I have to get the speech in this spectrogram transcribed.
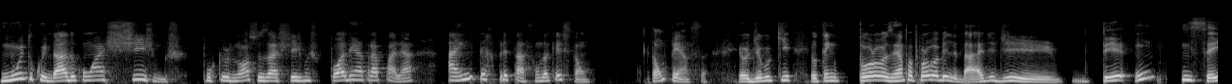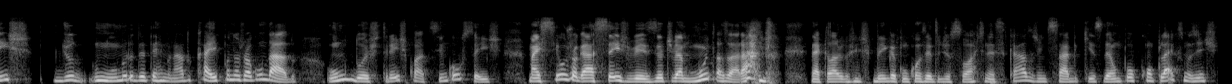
muito cuidado com achismos, porque os nossos achismos podem atrapalhar a interpretação da questão. Então pensa, eu digo que eu tenho, por exemplo, a probabilidade de ter um em seis de um número determinado cair quando eu jogo um dado. Um, dois, três, quatro, cinco ou seis. Mas se eu jogar seis vezes e eu tiver muito azarado, né? Claro que a gente brinca com o conceito de sorte nesse caso, a gente sabe que isso é um pouco complexo, mas a gente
